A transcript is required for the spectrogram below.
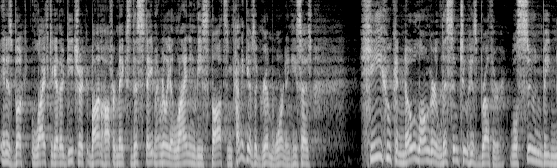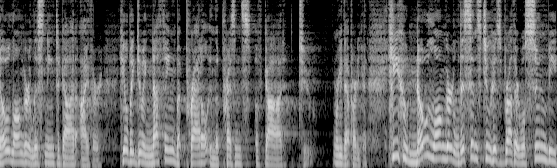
In his book, Life Together, Dietrich Bonhoeffer makes this statement, really aligning these thoughts, and kind of gives a grim warning. He says, He who can no longer listen to his brother will soon be no longer listening to God either. He'll be doing nothing but prattle in the presence of God too. Read that part again. He who no longer listens to his brother will soon be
